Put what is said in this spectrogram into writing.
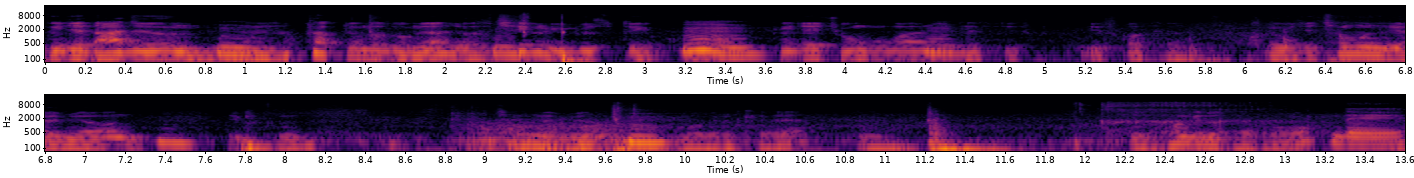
굉장히 낮은 음. 네, 협탁 정도 놓으면 여기서 음. 책을 읽을 수도 있고 음. 굉장히 좋은 공간이 음. 될 수도 있, 있을 것 같아요. 그리고 이제 창문을 열면 음. 이렇게 보면 창문 열면 음. 뭐 이렇게 음. 그 환기도 되고 네.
